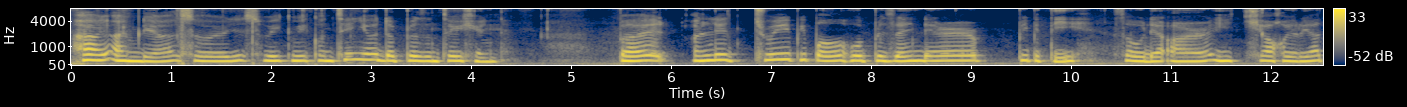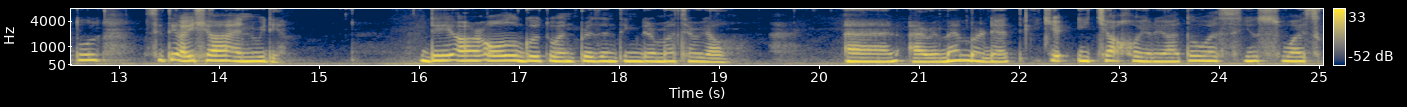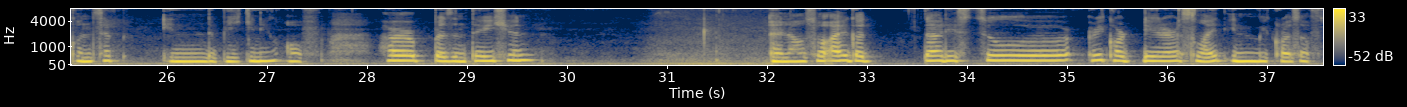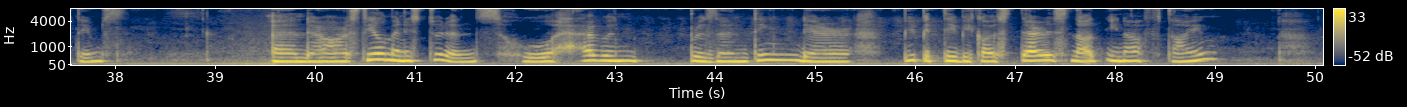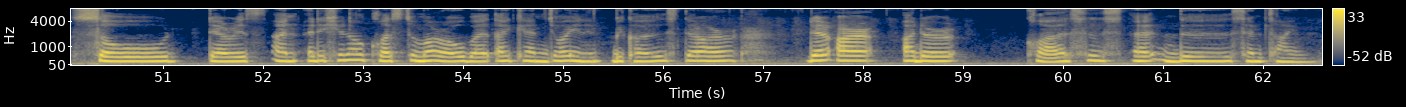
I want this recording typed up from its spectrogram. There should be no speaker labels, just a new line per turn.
Hi, I'm Dia. So this week we continue the presentation, but only three people who present their PPT. So there are Isha Khairiatul, Siti Aisha, and Widya. They are all good when presenting their material. And I remember that Isha Khairiatul was used wise concept in the beginning of her presentation and also I got daddies to record their slide in Microsoft Teams. And there are still many students who haven't presenting their PPT because there is not enough time. So there is an additional class tomorrow but I can join it because there are there are other classes at the same time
